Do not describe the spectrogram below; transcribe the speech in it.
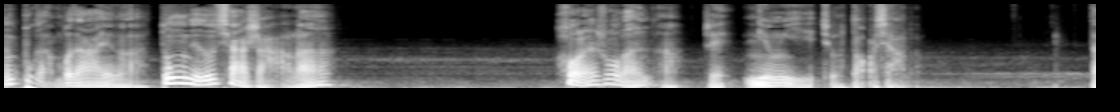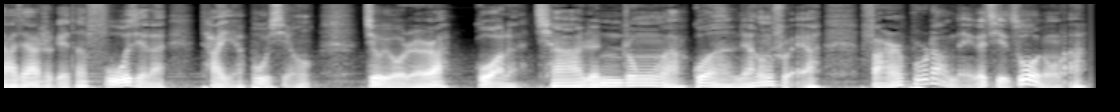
那不敢不答应啊！东家都吓傻了。后来说完啊，这宁姨就倒下了。大家是给她扶起来，她也不醒，就有人啊过来掐人中啊，灌凉水啊，反而不知道哪个起作用了啊。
